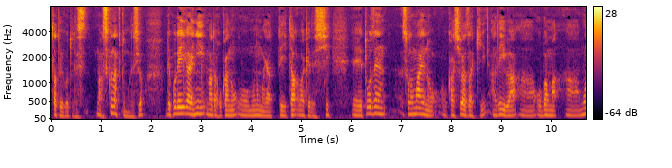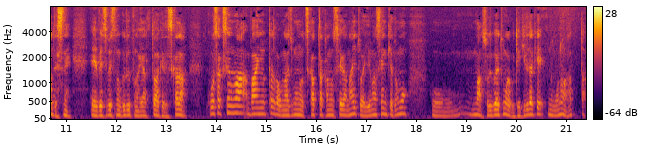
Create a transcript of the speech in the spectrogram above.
たということです。まあ、少なくともですよ。でこれ以外にまだ他のものもやっていたわけですし、え、当然その前の柏崎あるいはオバマもですね、え、別々のグループがやったわけですから工作船は場合によっては同じものを使った可能性がないとは言えませんけどもまあそれぐらいともかくできるだけのものがあった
